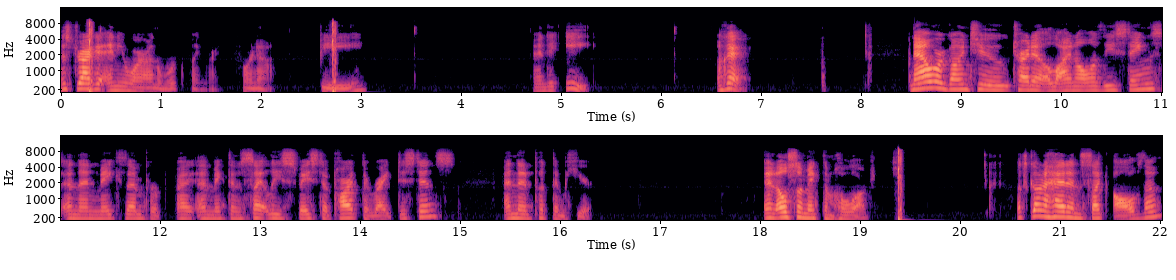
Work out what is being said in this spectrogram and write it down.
Just drag it anywhere on the work plane right for now. B and E. Okay. Now we're going to try to align all of these things and then make them uh, and make them slightly spaced apart the right distance and then put them here. And also make them hole objects. Let's go ahead and select all of them.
